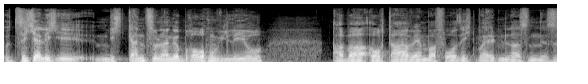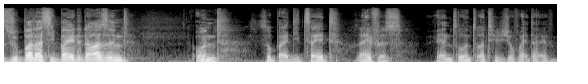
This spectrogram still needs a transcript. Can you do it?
wird sicherlich eh nicht ganz so lange brauchen wie Leo, aber auch da werden wir Vorsicht walten lassen. Es ist super, dass sie beide da sind und sobald die Zeit reif ist, werden sie uns natürlich auch weiterhelfen.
